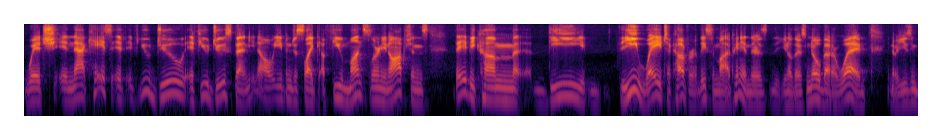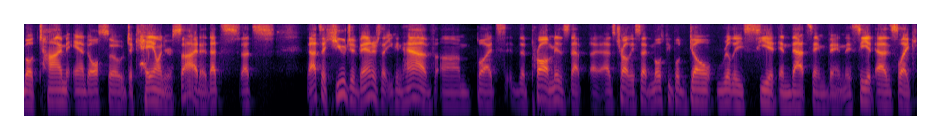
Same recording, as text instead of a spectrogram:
Which in that case, if, if you do if you do spend you know even just like a few months learning options, they become the the way to cover. At least in my opinion, there's you know there's no better way. You know using both time and also decay on your side. That's that's that's a huge advantage that you can have. Um, but the problem is that, uh, as Charlie said, most people don't really see it in that same vein. They see it as like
